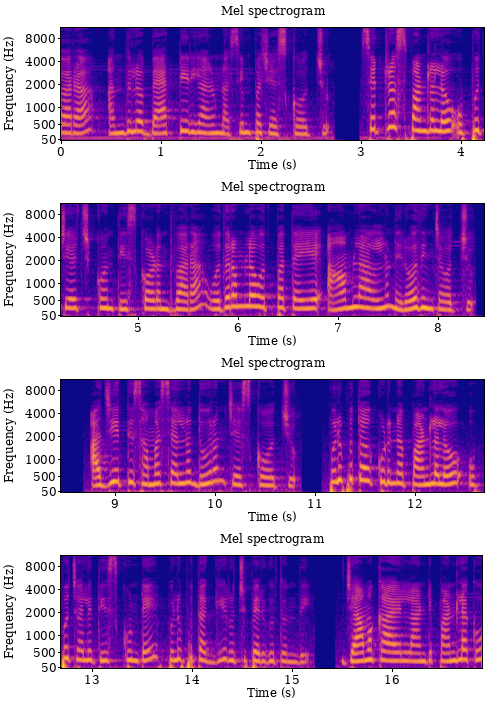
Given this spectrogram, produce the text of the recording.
ద్వారా అందులో బ్యాక్టీరియాను నశింపచేసుకోవచ్చు. సిట్రస్ పండ్లలో ఉప్పు చేర్చుకొని తీసుకోవడం ద్వారా ఉదరంలో ఉత్పత్తి అయ్యే ఆమ్లాలను నిరోధించవచ్చు. అజీర్తి సమస్యలను దూరం చేసుకోవచ్చు. పులుపుతో కూడిన పండ్లలో ఉప్పు చల్లి తీసుకుంటే పులుపు తగ్గి రుచి పెరుగుతుంది. జామకాయల్లాంటి పండ్లకు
